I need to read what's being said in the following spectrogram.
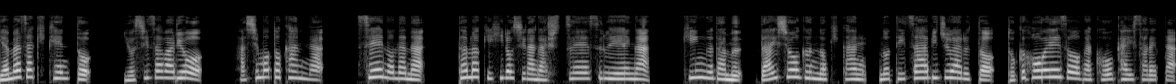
山崎賢人、吉沢亮、橋本環奈、清野奈々、玉木宏らが出演する映画、キングダム大将軍の帰還のティザービジュアルと特報映像が公開された。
